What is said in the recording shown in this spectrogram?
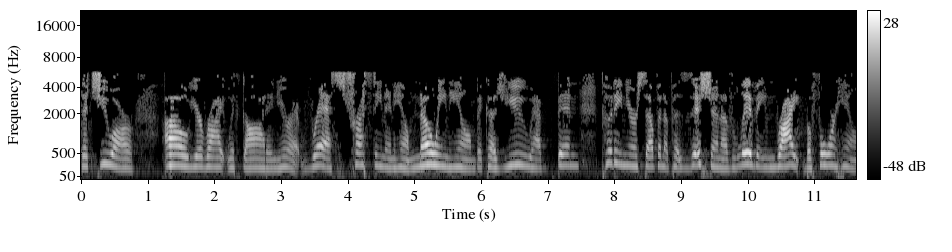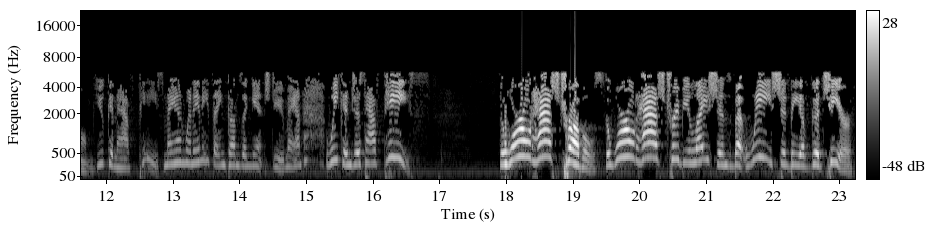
That you are Oh, you're right with God and you're at rest, trusting in Him, knowing Him, because you have been putting yourself in a position of living right before Him. You can have peace. Man, when anything comes against you, man, we can just have peace. The world has troubles, the world has tribulations, but we should be of good cheer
